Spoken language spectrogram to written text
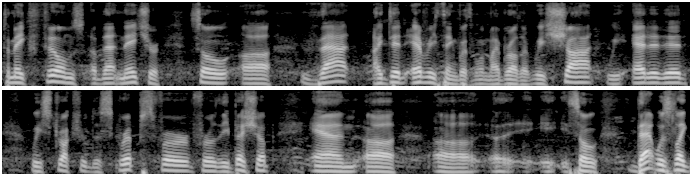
to make films of that nature. So uh, that I did everything with, my brother. We shot, we edited, we structured the scripts for for the bishop, and. Uh, uh, uh, so that was like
